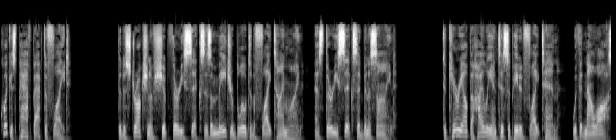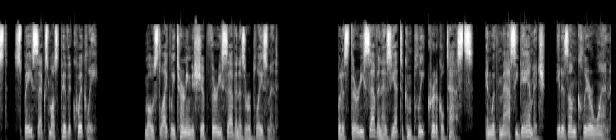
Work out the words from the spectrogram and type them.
quickest path back to flight. The destruction of Ship 36 is a major blow to the flight timeline, as 36 had been assigned. To carry out the highly anticipated Flight 10, with it now lost, SpaceX must pivot quickly. Most likely turning to Ship 37 as a replacement but as 37 has yet to complete critical tests, and with Massey damage, it is unclear when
